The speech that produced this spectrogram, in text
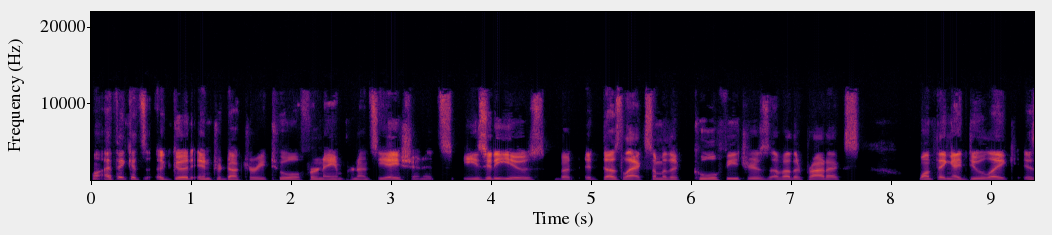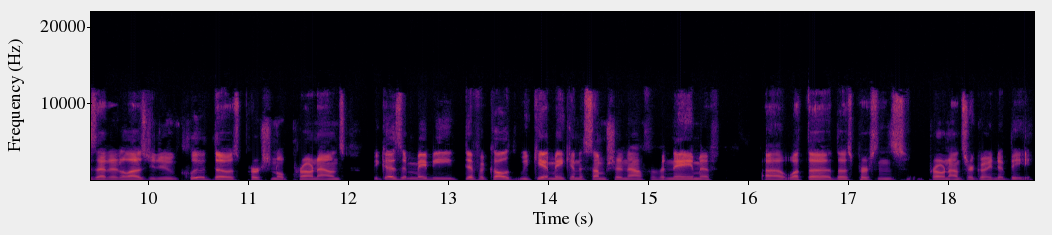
Well, I think it's a good introductory tool for name pronunciation. It's easy to use, but it does lack some of the cool features of other products. One thing I do like is that it allows you to include those personal pronouns because it may be difficult. We can't make an assumption off of a name if uh, what the those person's pronouns are going to be.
